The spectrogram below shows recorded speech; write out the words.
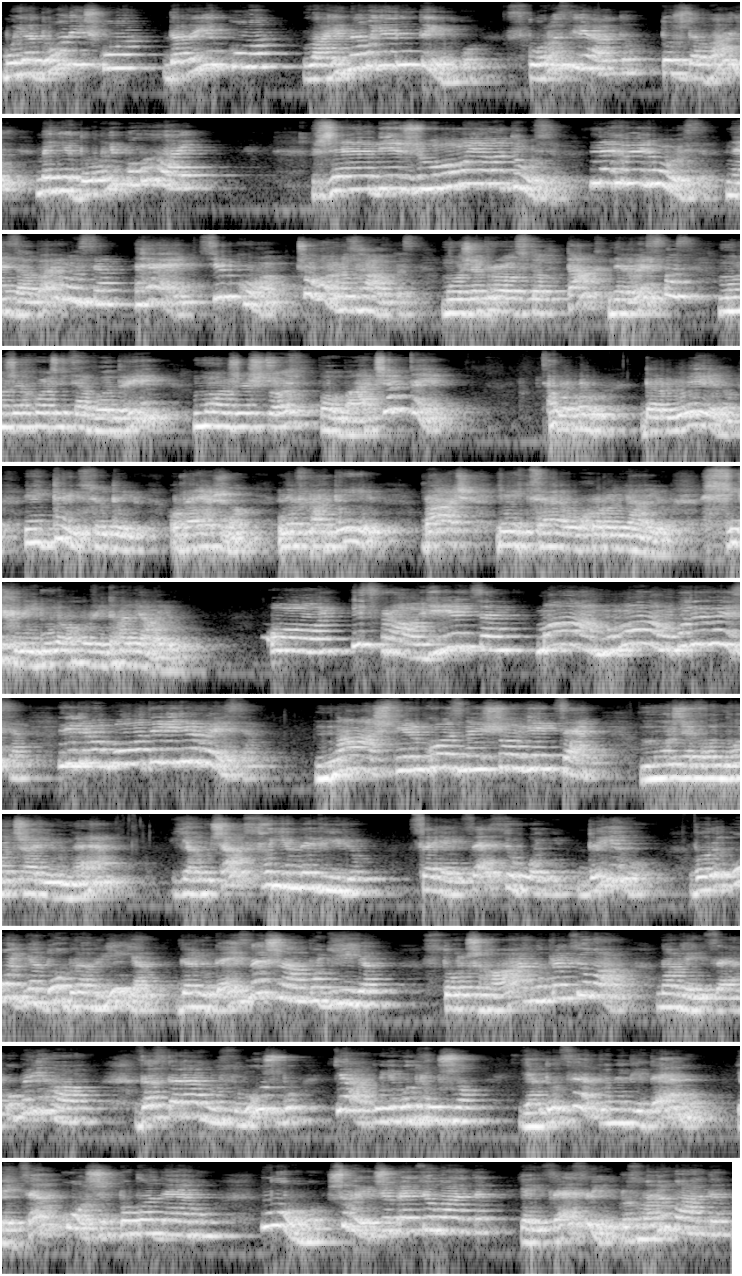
Моя донечко, Даринко, лагідна моя дитинко, скоро свято, тож давай мені доню помагай. Вже біжу, моя матусю, не хвилюйся, не забаруся. Гей, сірко, чого розгавкась? Може, просто так не виспась? Може, хочеться води? Може, щось побачив ти? О, Дарино, йди сюди, обережно, не впади. Бач, яйце охороняю, всіх від нього відганяю. Ой, і справді яйце. Мамо, мамо, подивися, від роботи відірвися. Наш Сірко знайшов яйце. Може, воно чарівне? Я очам своїм не вірю. Це яйце сьогодні диво, великодня добра мрія для людей значна подія. Сторож гарно працював, нам яйце оберігав. За старанну службу дякуємо дружно. Як до церкви ми підемо, яйце в кошик покладемо. Ну, швидше працювати, яйце слід розмалювати.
